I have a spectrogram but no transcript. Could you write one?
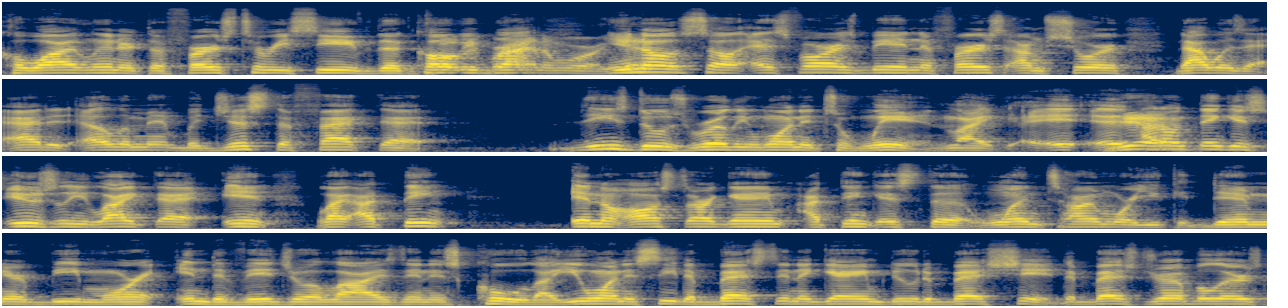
Kawhi Leonard, the first to receive the Kobe, Kobe Bryant, Bryant Award, You yeah. know, so as far as being the first, I'm sure that was an added element. But just the fact that these dudes really wanted to win. Like it, it- Yeah. I don't think it's usually like that. In like I think in the All Star game, I think it's the one time where you could damn near be more individualized and it's cool. Like you want to see the best in the game do the best shit, the best dribblers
